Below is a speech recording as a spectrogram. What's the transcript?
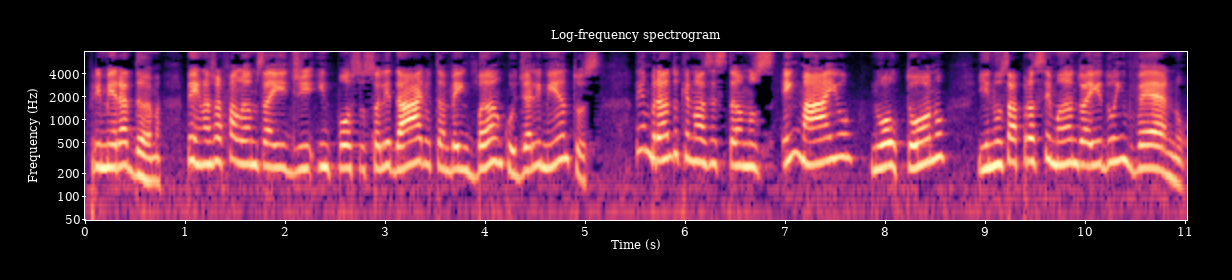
primeira dama. Bem, nós já falamos aí de imposto solidário, também banco de alimentos. Lembrando que nós estamos em maio, no outono, e nos aproximando aí do inverno.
